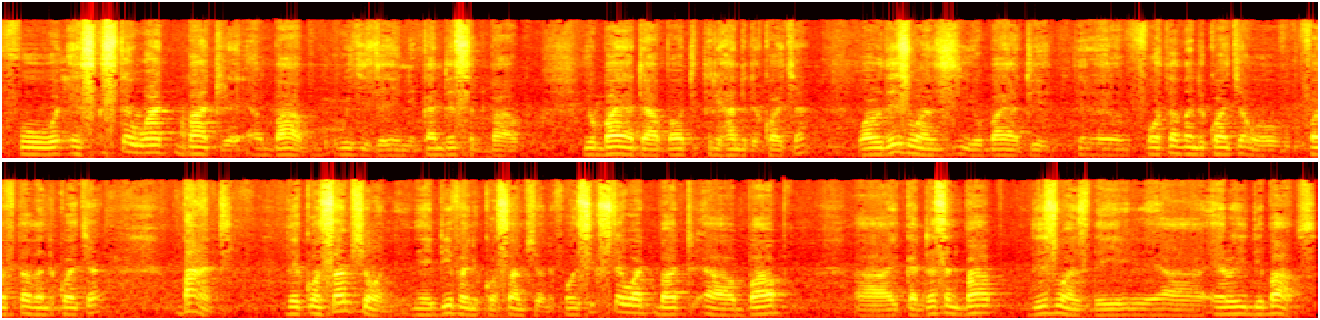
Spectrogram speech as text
for a 60 watt battery a bulb, which is an incandescent bulb, you buy at about 300 kwacha, while these ones you buy at uh, 4,000 kwacha or 5,000 kwacha, but the consumption, the different consumption. For 60 watt uh, bulb, uh, incandescent bulb, these ones, the uh, LED bulbs,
